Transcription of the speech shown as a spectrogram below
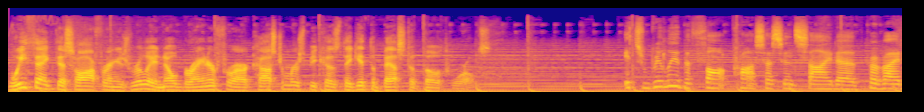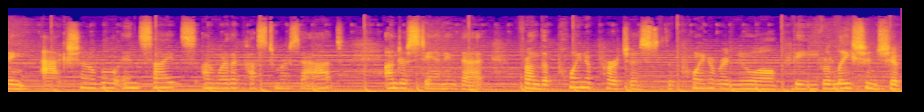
We think this offering is really a no-brainer for our customers because they get the best of both worlds. It's really the thought process inside of providing actionable insights on where the customer's at, understanding that from the point of purchase to the point of renewal, the relationship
